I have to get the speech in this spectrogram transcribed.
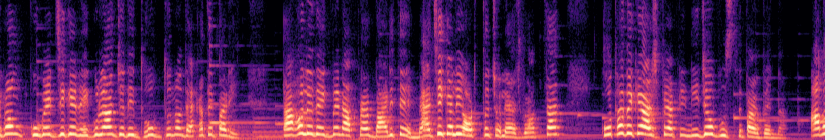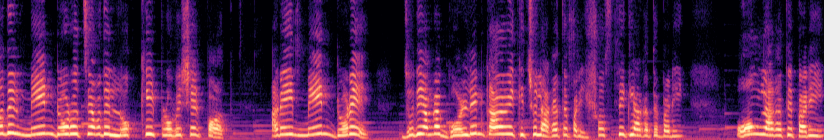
এবং কুবেরজিকে রেগুলার যদি ধূপ ধুনো দেখাতে পারি, তাহলে দেখবেন আপনার বাড়িতে ম্যাজিক্যালি অর্থ চলে আসবে। অর্থাৎ কোথা থেকে আসবে আপনি নিজেও বুঝতে পারবেন না। আমাদের মেন ডোর হচ্ছে আমাদের লক্ষ্মীর প্রবেশের পথ। আর এই মেন ডোরে যদি আমরা গোল্ডেন কালারে কিছু লাগাতে পারি, স্বস্তিক লাগাতে পারি, ওং লাগাতে পারি,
